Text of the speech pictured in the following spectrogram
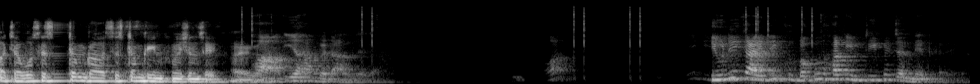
अच्छा वो सिस्टम का सिस्टम की इंफॉर्मेशन से आएगा। हाँ यहाँ पे डाल देगा और एक यूनिक आईडी खुद ब खुद हर एंट्री पे जनरेट करेगा।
